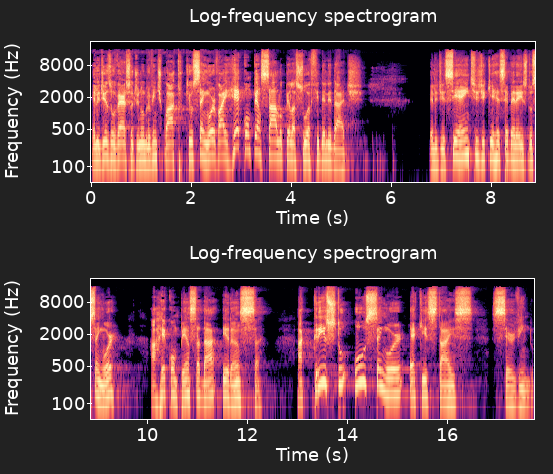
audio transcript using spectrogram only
ele diz no verso de número 24 que o Senhor vai recompensá-lo pela sua fidelidade. Ele diz: cientes de que recebereis do Senhor a recompensa da herança. A Cristo, o Senhor, é que estais servindo.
